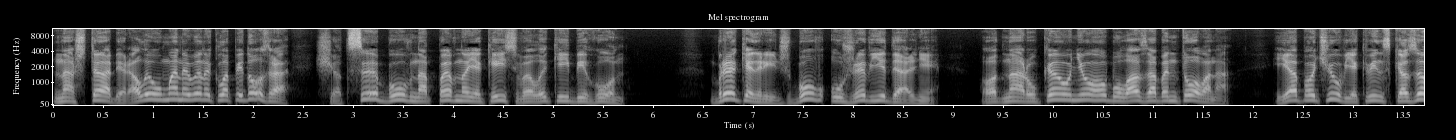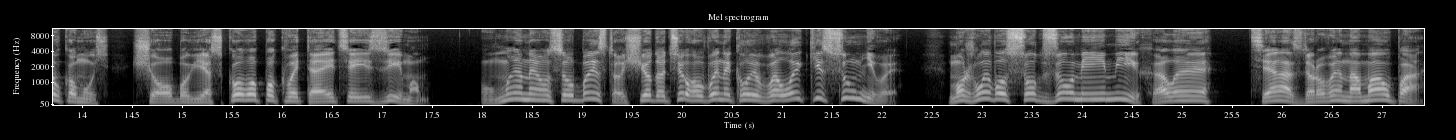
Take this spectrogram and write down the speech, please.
наш табір, але у мене виникла підозра, що це був, напевно, якийсь великий бігун. Брекенрідж був уже в їдальні. Одна рука у нього була забинтована. Я почув, як він сказав комусь, що обов'язково поквитається із зімом. У мене особисто щодо цього виникли великі сумніви. Можливо, Судзумі і міг, але ця здоровенна мавпа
